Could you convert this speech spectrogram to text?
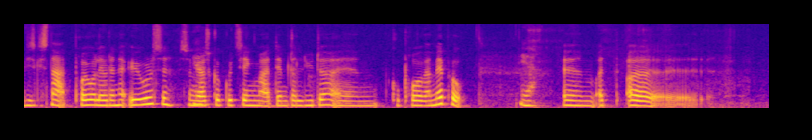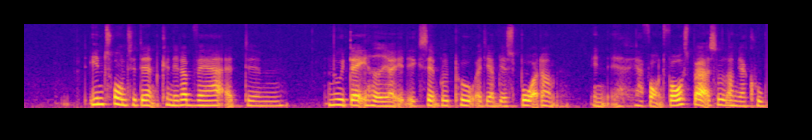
Vi skal snart prøve at lave den her øvelse, som Ja. jeg også godt kunne tænke mig, at dem, der lytter, øhm, kunne prøve at være med på. Ja. Øhm, og, og øh, introen til den kan netop være, at øh, nu i dag havde jeg et eksempel på, at jeg bliver spurgt om, en, jeg får en forespørgsel, om jeg kunne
